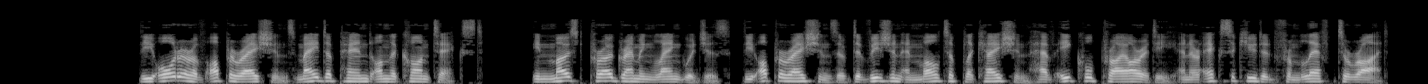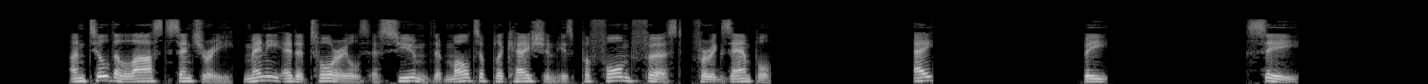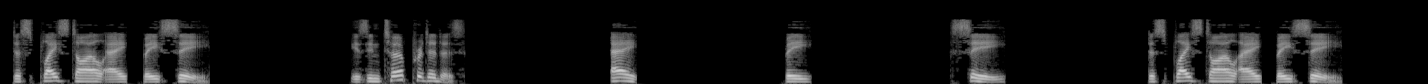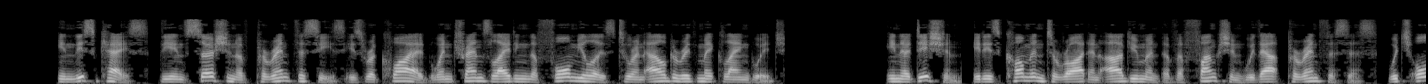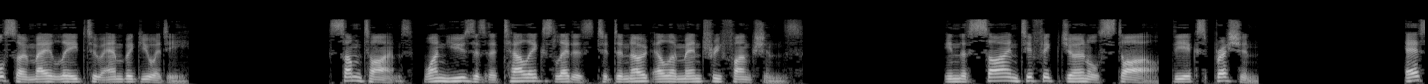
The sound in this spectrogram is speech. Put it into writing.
The order of operations may depend on the context. In most programming languages, the operations of division and multiplication have equal priority and are executed from left to right. Until the last century, many editorials assumed that multiplication is performed first, for example a b c display style a b c is interpreted as a b c display style a b c in this case, the insertion of parentheses is required when translating the formulas to an algorithmic language. In addition, it is common to write an argument of a function without parenthesis, which also may lead to ambiguity. Sometimes, one uses italics letters to denote elementary functions. In the scientific journal style, the expression s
